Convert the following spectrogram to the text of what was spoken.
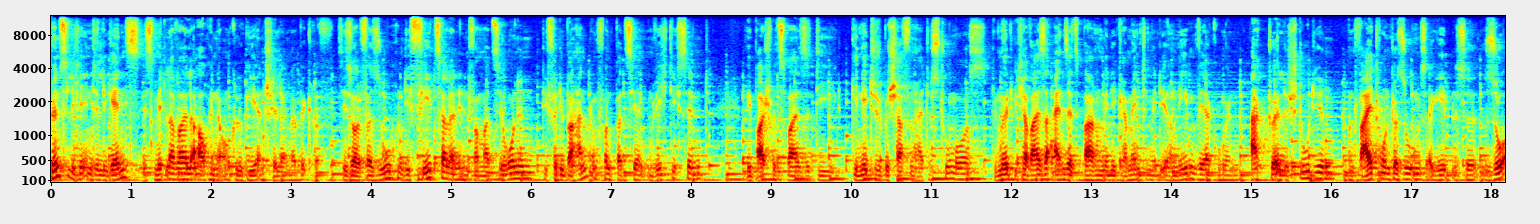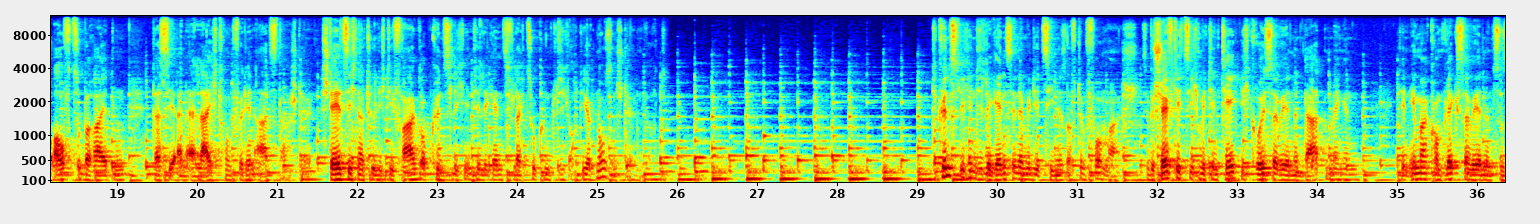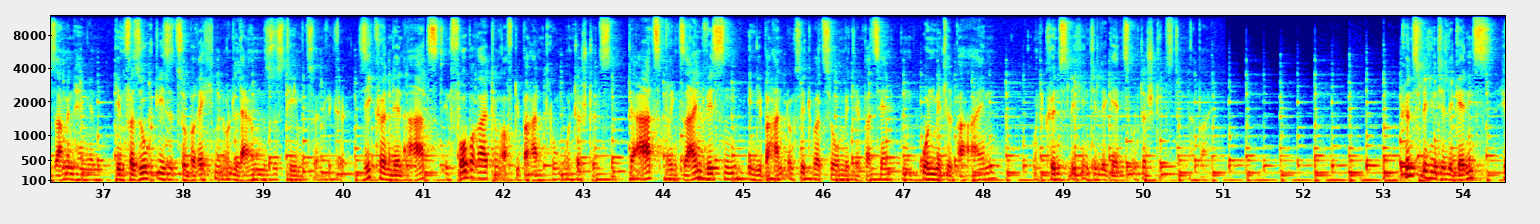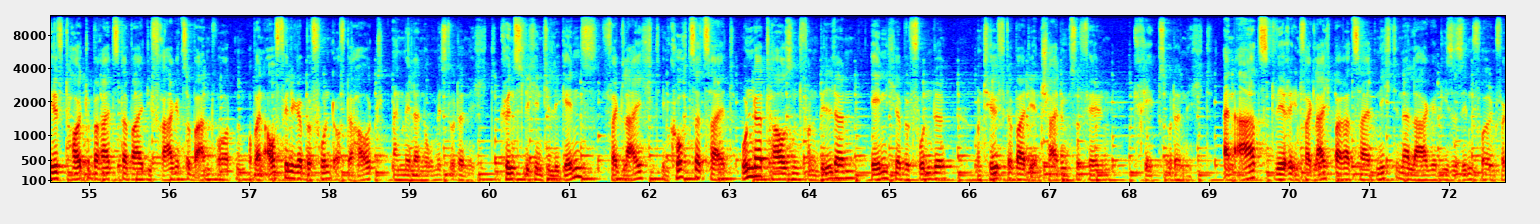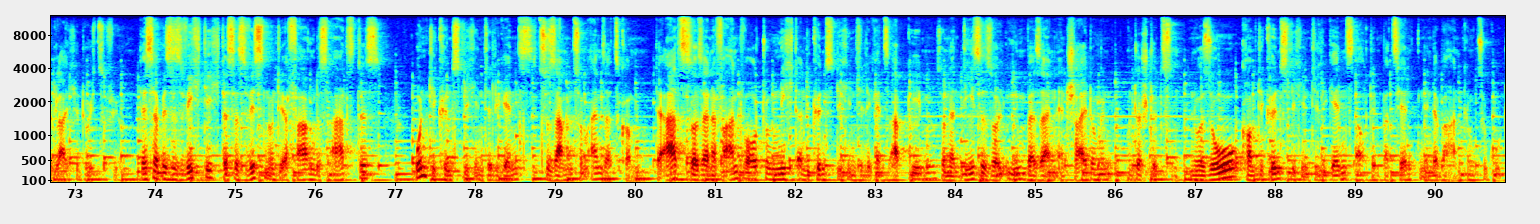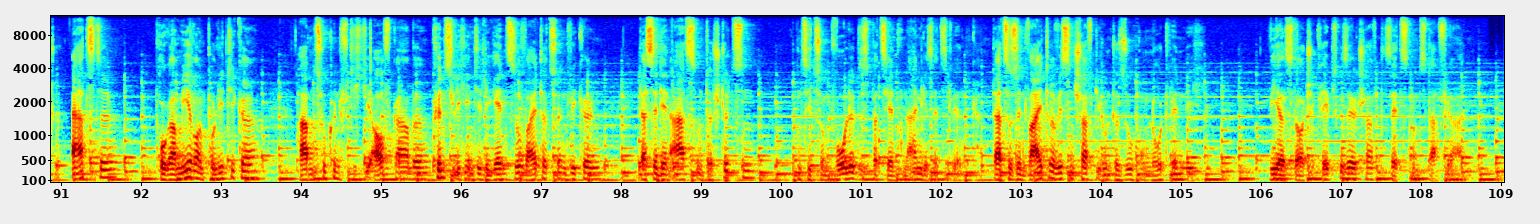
Künstliche Intelligenz ist mittlerweile auch in der Onkologie ein schillernder Begriff. Sie soll versuchen, die Vielzahl an Informationen, die für die Behandlung von Patienten wichtig sind, wie beispielsweise die genetische Beschaffenheit des Tumors, die möglicherweise einsetzbaren Medikamente mit ihren Nebenwirkungen, aktuelle Studien und weitere Untersuchungsergebnisse so aufzubereiten, dass sie eine Erleichterung für den Arzt darstellen. Es stellt sich natürlich die Frage, ob künstliche Intelligenz vielleicht zukünftig auch Diagnosen stellen wird. Künstliche Intelligenz in der Medizin ist auf dem Vormarsch. Sie beschäftigt sich mit den täglich größer werdenden Datenmengen, den immer komplexer werdenden Zusammenhängen, dem Versuch, diese zu berechnen und lernende Systeme zu entwickeln. Sie können den Arzt in Vorbereitung auf die Behandlung unterstützen. Der Arzt bringt sein Wissen in die Behandlungssituation mit den Patienten unmittelbar ein und künstliche Intelligenz unterstützt ihn dabei. Künstliche Intelligenz hilft heute bereits dabei, die Frage zu beantworten, ob ein auffälliger Befund auf der Haut ein Melanom ist oder nicht. Künstliche Intelligenz vergleicht in kurzer Zeit 100.000 von Bildern ähnlicher Befunde und hilft dabei, die Entscheidung zu fällen, Krebs oder nicht. Ein Arzt wäre in vergleichbarer Zeit nicht in der Lage, diese sinnvollen Vergleiche durchzuführen. Deshalb ist es wichtig, dass das Wissen und die Erfahrung des Arztes und die künstliche Intelligenz zusammen zum Einsatz kommen. Der Arzt soll seine Verantwortung nicht an die künstliche Intelligenz abgeben, sondern diese soll ihm bei seinen Entscheidungen unterstützen. Nur so kommt die künstliche Intelligenz auch den Patienten in der Behandlung zugute. Ärzte, Programmierer und Politiker haben zukünftig die Aufgabe, künstliche Intelligenz so weiterzuentwickeln, dass sie den Arzt unterstützen und sie zum Wohle des Patienten eingesetzt werden kann. Dazu sind weitere wissenschaftliche Untersuchungen notwendig wir als Deutsche Krebsgesellschaft setzen uns dafür ein.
